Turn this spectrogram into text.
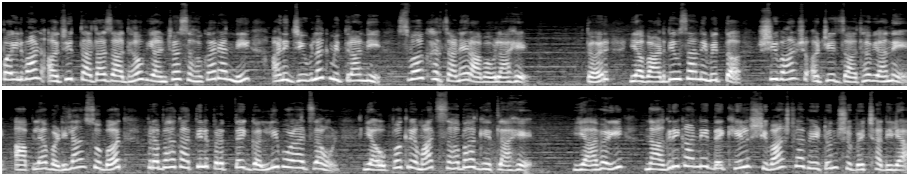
पैलवान अजितदादा जाधव यांच्या सहकाऱ्यांनी आणि जिवलक मित्रांनी स्वखर्चाने राबवला आहे. तर या वाढदिवसानिमित्त शिवांश अजित जाधव याने आपल्या वडिलांसोबत प्रभागातील प्रत्येक गल्लीबोळात जाऊन या उपक्रमात सहभाग घेतला आहे. यावेळी नागरिकांनी देखील शिवांशला भेटून शुभेच्छा दिल्या.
